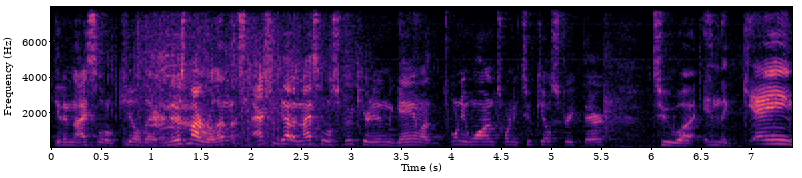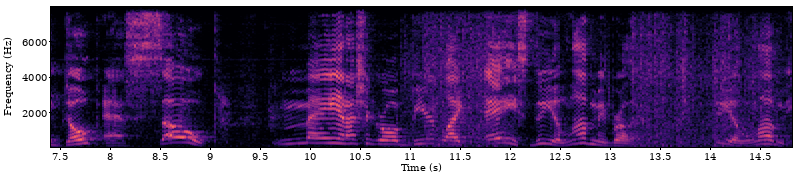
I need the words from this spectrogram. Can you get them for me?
Get a nice little kill there. And there's my Relentless. Actually got a nice little streak here to end the game. A 21, 22 kill streak there to uh, end the game. Dope as soap. Man, I should grow a beard like Ace. Do you love me, brother? Do you love me?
